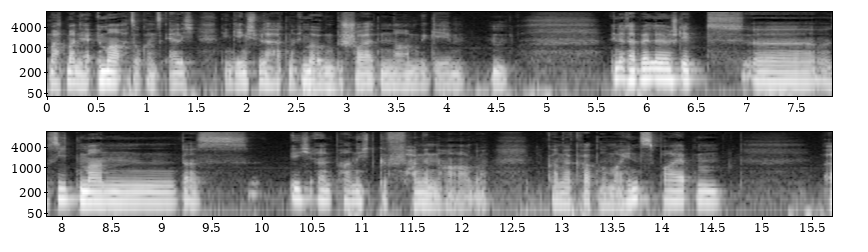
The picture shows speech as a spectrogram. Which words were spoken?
macht man ja immer, also ganz ehrlich, den Gegenspieler hat man immer irgendeinen bescheuerten Namen gegeben. Hm. In der Tabelle steht, äh, sieht man, dass ich ein paar nicht gefangen habe. Da können wir gerade nochmal hinswipen. Äh,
